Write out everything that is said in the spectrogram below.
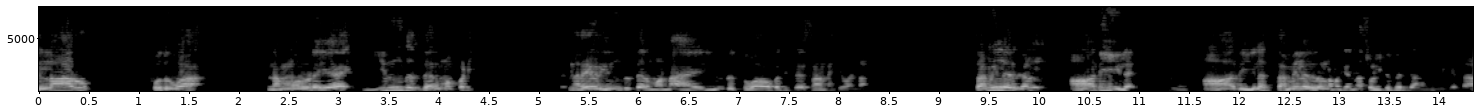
எல்லாரும் பொதுவா நம்மளுடைய இந்து தர்மப்படி நிறைய பேர் இந்து தர்மம்னா இந்துத்துவாவை பத்தி பேசலாம் நினைக்க வேண்டாம். தமிழர்கள் ஆதியில ஆதியில தமிழர்கள் நமக்கு என்ன சொல்லிட்டு போயிருக்காங்கன்னு சொல்லி கேட்டா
